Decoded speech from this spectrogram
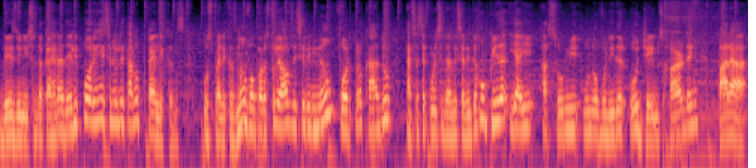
desde o início da carreira dele, porém esse ano ele está no Pelicans. Os Pelicans Pelicans não vão para os playoffs e se ele não for trocado, essa sequência deve ser interrompida e aí assume o novo líder, o James Harden, para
